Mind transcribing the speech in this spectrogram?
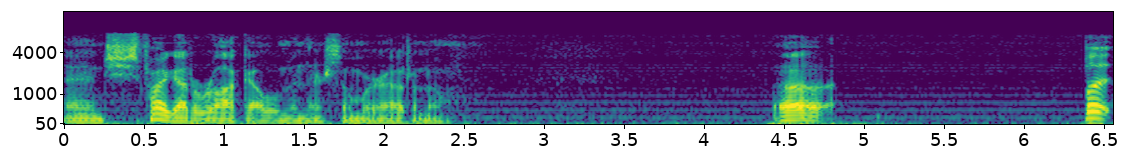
and she's probably got a rock album in there somewhere. I don't know. Uh, but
